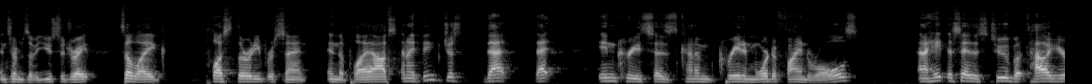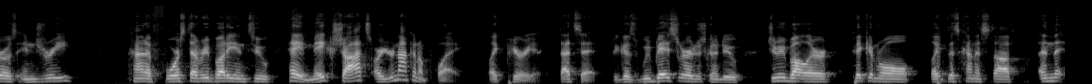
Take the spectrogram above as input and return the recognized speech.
in terms of a usage rate to like plus 30% in the playoffs. And I think just that that increase has kind of created more defined roles. And I hate to say this too, but Tyler Herro's injury kind of forced everybody into, hey, make shots or you're not going to play. Like, period. That's it. Because we basically are just going to do Jimmy Butler, pick and roll, like this kind of stuff. And the,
